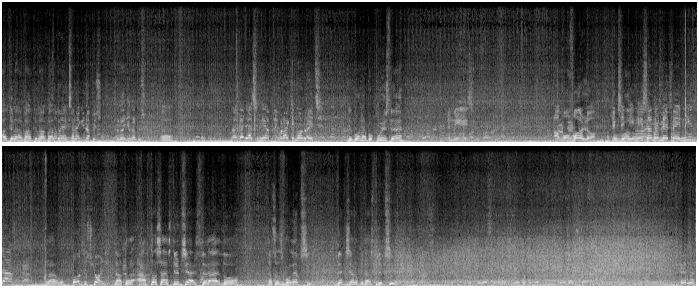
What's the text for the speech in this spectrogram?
Βάλτε να, βάλτε να, βάλτε να. Ξαναγίνω πίσω. Ξαναγίνω πίσω. Α, Να αγκαλιάσει μία πλευρά και μόνο έτσι. λοιπόν από πού είστε, ε; Εμείς. Από Βόλο. Και Βόλο. ξεκινήσαμε με 50 Μπράβο. πόντους χιόνι. Να τώρα αυτός αν στρίψει αριστερά εδώ θα σας βολέψει. Δεν ξέρω που θα στρίψει. Παίρνας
